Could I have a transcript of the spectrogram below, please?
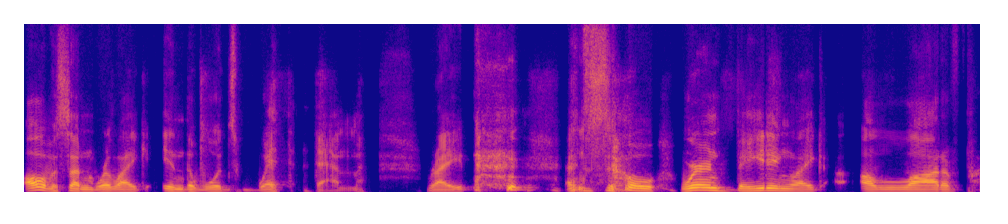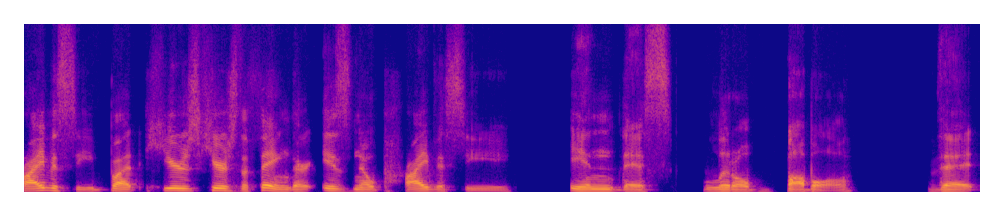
all of a sudden we're like in the woods with them right? And so we're invading like a lot of privacy. But here's here's the thing there is no privacy in this little bubble that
